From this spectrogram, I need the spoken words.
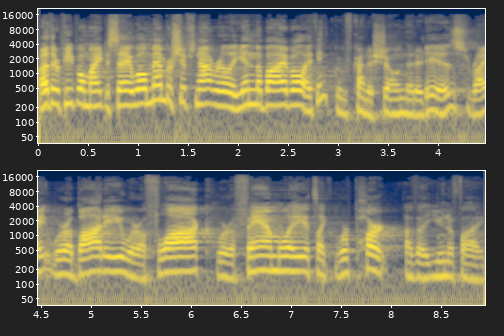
Other people might say, well, membership's not really in the Bible. I think we've kind of shown that it is, right? We're a body, we're a flock, we're a family. It's like we're part of a unified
